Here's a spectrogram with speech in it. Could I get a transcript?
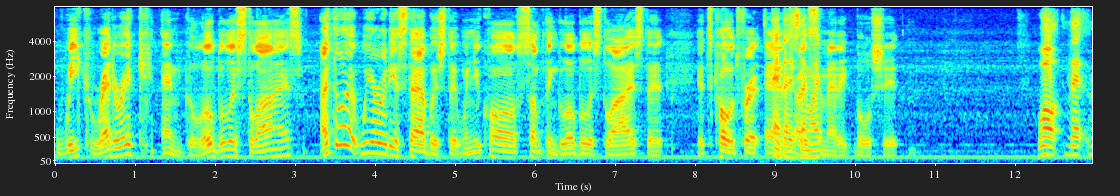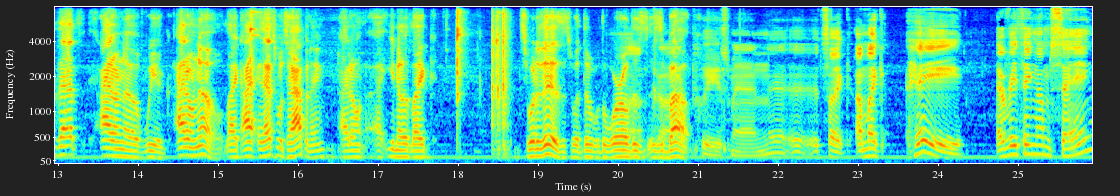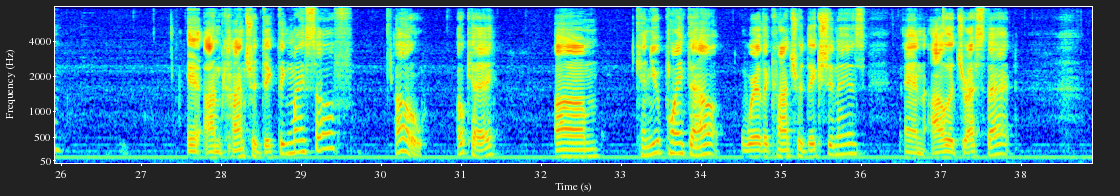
weak rhetoric and globalist lies. I thought we already established that when you call something globalist lies, that it's code for Anti-Semite. anti-Semitic bullshit. Well, that that's I don't know if we I don't know. Like I that's what's happening. I don't I, you know like it's what it is. It's what the the world Oh, is, is God, about. Please, man. It's like I'm like, hey, everything I'm saying, I- I'm contradicting myself. Oh, okay. Um, can you point out where the contradiction is, and I'll address that.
